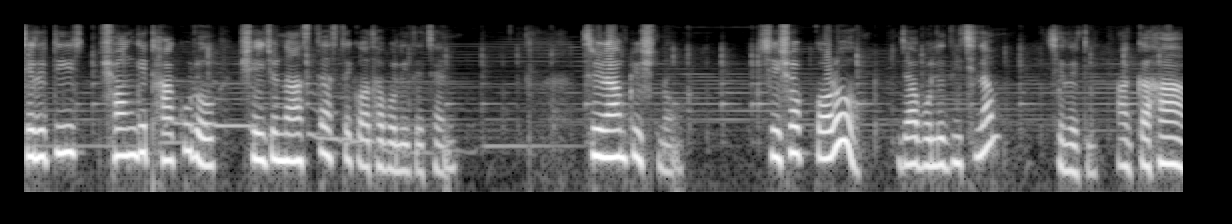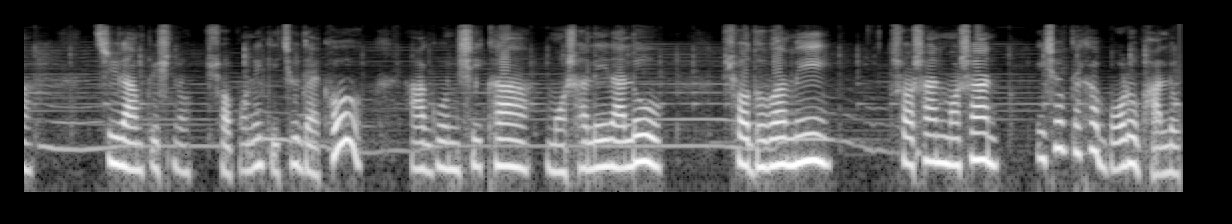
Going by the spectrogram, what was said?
ছেলেটির সঙ্গে ঠাকুরও সেই জন্য আস্তে আস্তে কথা বলিতেছেন। শ্রীরামকৃষ্ণ, সেসব করো, যা বলে দিয়েছিলাম? ছেলেটি, আজ্ঞা হাঁ শ্রীরামকৃষ্ণ, স্বপনে কিছু দেখো? আগুন, শিখা, মশালের আলো, সধবা মেয়ে, শ্মশান মশান, এসব দেখা বড় ভালো।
